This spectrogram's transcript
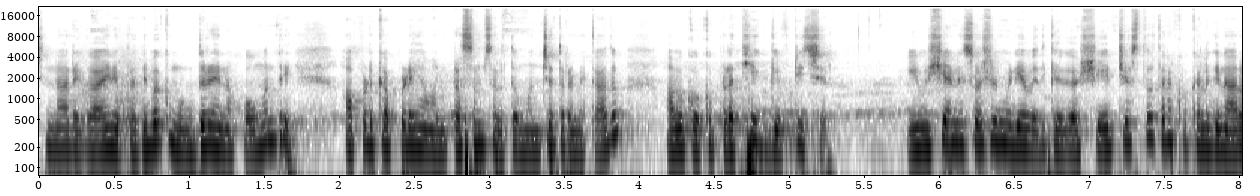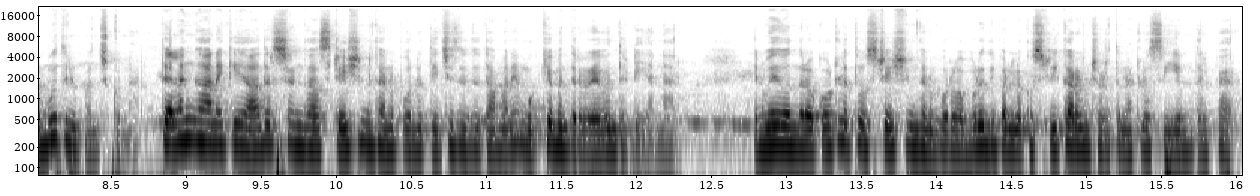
చిన్నారి ఆయన ప్రతిభకు ముగ్ధుడైన హోంమంత్రి అప్పటికప్పుడే ఆమెను ప్రశంసలతో ముంచెత్తడమే కాదు ఆమెకు ఒక ప్రత్యేక గిఫ్ట్ ఇచ్చారు. ఈ విషయాన్ని సోషల్ మీడియా వేదికగా షేర్ చేస్తూ తనకు కలిగిన అనుభూతిని పంచుకున్నారు. తెలంగాణకి ఆదర్శంగా స్టేషన్ కనుపూర్ను తీర్చిదిద్దుతామని ముఖ్యమంత్రి రేవంత్ రెడ్డి అన్నారు. ఎనిమిది వందల కోట్లతో స్టేషన్ కనుపూర్ అభివృద్ధి పనులకు శ్రీకారం చుడుతున్నట్లు సీఎం తెలిపారు.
